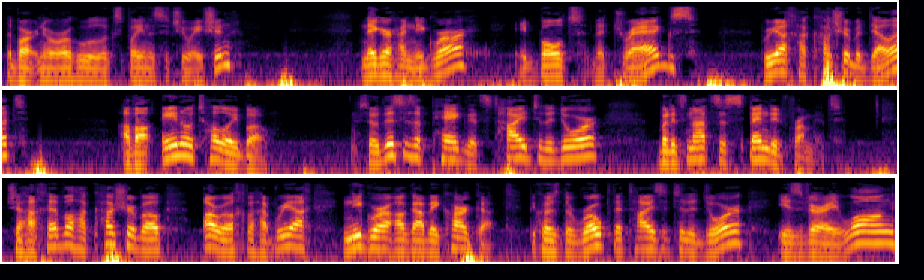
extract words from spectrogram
the Barton who will explain the situation. Neger hanigrar, a bolt that drags. Briach hakasher bedelet, aval eno taloibo. So this is a peg that's tied to the door, but it's not suspended from it. Shehachevel hakasher bo aruch v'habriach nigra agabe karka. Because the rope that ties it to the door is very long,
